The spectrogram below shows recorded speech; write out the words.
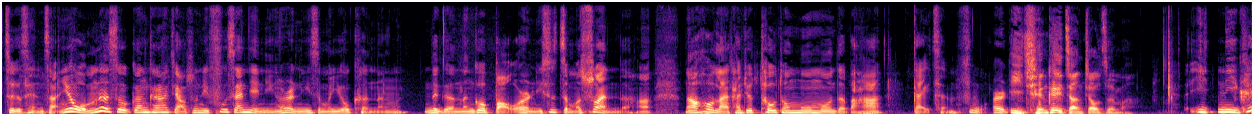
这个成长。因为我们那时候刚跟他讲说，你负三点零二，你怎么有可能那个能够保二？你是怎么算的哈？然后后来他就偷偷摸摸的把它改成负二。以前可以这样校正吗？你你可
